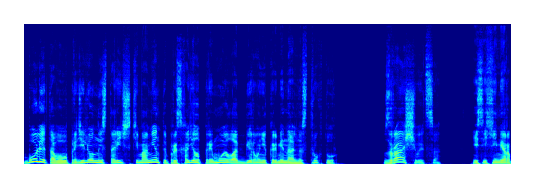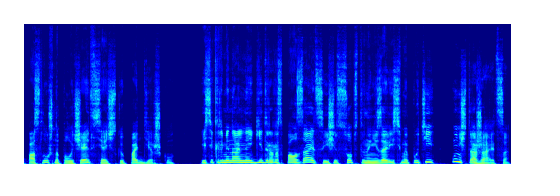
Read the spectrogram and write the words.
Более того, в определенные исторические моменты происходило прямое лоббирование криминальных структур. Взращивается. Если химера послушно, получает всяческую поддержку. Если криминальная гидра расползается, ищет собственные независимые пути, уничтожается.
